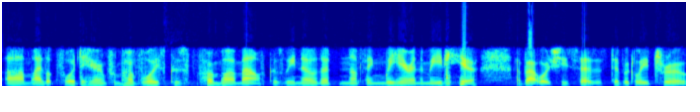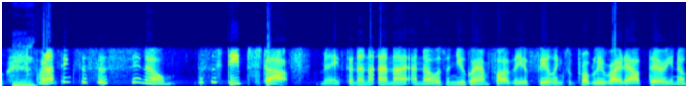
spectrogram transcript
Um, I look forward to hearing from her voice, cause, from her mouth, because we know that nothing we hear in the media about what she says is typically true. Mm. I mean, I think this is, you know, this is deep stuff. Nathan, and, and I, I know as a new grandfather, your feelings are probably right out there. You know,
